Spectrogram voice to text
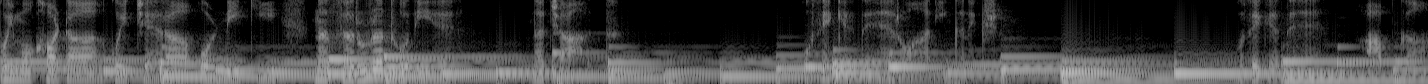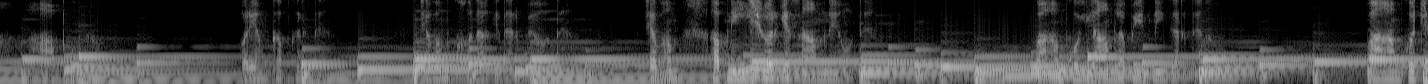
कोई मुखौटा, कोई चेहरा ओढ़ने की न ज़रूरत होती है, न चाहत। उसे कहते हैं रूहानी उसे कहते हैं, आपका आप होना। और ये हम कब करते हैं? जब हम खुदा के दर पे होते हैं। जब हम अपने ईश्वर के सामने होते हैं। वहाँ हम कोई लाम लपेट नहीं करते ना। वहाँ हम कुछ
